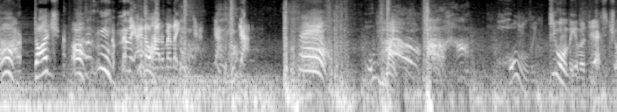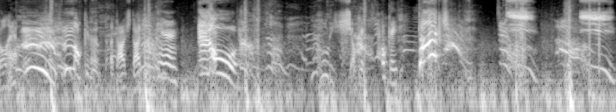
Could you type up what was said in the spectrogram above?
Oh! Dodge! Oh! Mm, melee! I know how to melee! Yeah! yeah. Oh my! Holy! You won't be able to do that to Joel. Mm, mm, okay, a, a dodge, dodge. Yeah. Ow! Holy shit! Okay, okay. Dodge! E! E!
